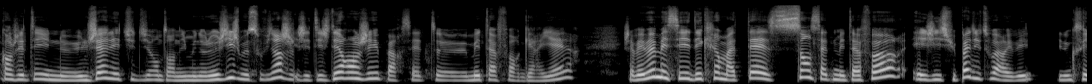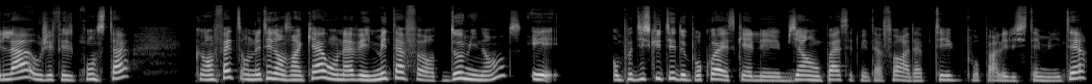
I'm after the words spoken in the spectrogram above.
Quand j'étais une, jeune étudiante en immunologie, je me souviens, j'étais dérangée par cette euh, métaphore guerrière. J'avais même essayé d'écrire ma thèse sans cette métaphore et j'y suis pas du tout arrivée. Et donc c'est là où j'ai fait le constat qu'en fait, on était dans un cas où on avait une métaphore dominante et on peut discuter de pourquoi est-ce qu'elle est bien ou pas cette métaphore adaptée pour parler du système immunitaire,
